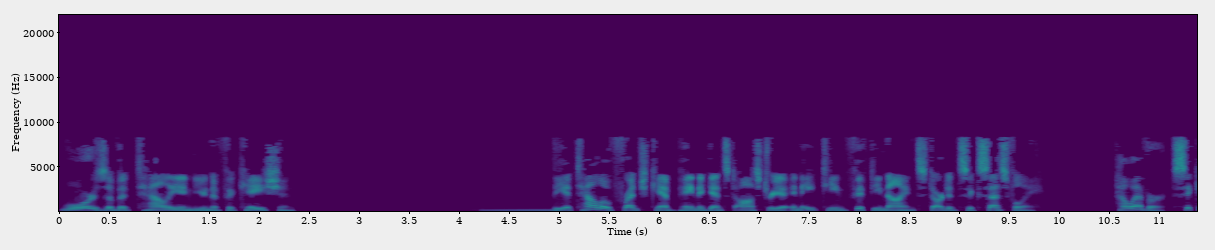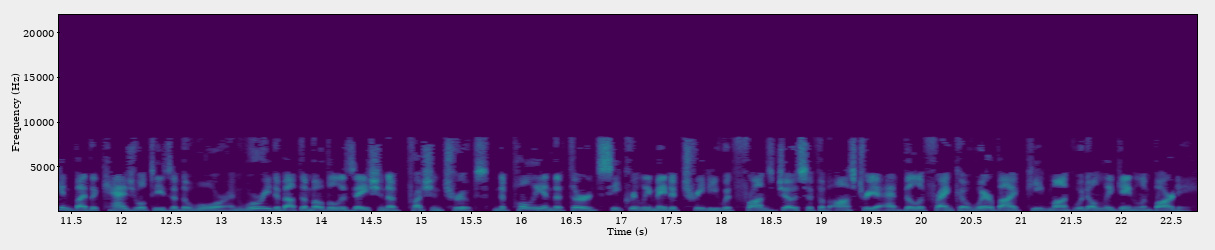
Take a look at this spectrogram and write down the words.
Wars of Italian unification The Italo-French campaign against Austria in 1859 started successfully. However, sickened by the casualties of the war and worried about the mobilization of Prussian troops, Napoleon III secretly made a treaty with Franz Joseph of Austria at Villafranca whereby Piedmont would only gain Lombardy.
